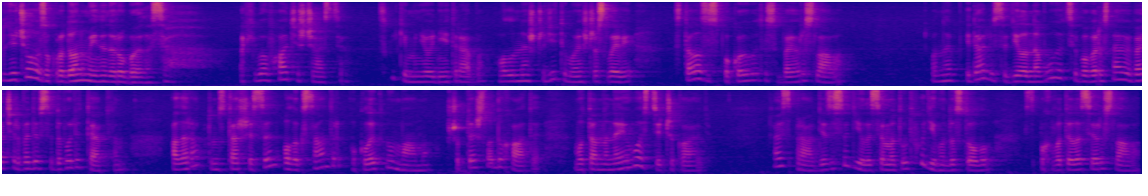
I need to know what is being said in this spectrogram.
до нічого за кордоном і не доробилася. А хіба в хаті щастя? Скільки мені одній треба? Головне, що діти мої щасливі, стала заспокоювати себе Ярослава. Вони і далі сиділи на вулиці, бо вересневий вечір видався доволі теплим. Але раптом старший син Олександр окликнув маму, щоб та йшла до хати, бо там на неї гості чекають. А й справді засиділися ми тут, ходімо до столу, спохватилася Ярослава.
